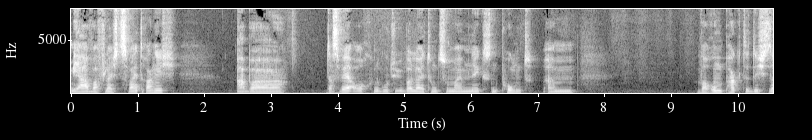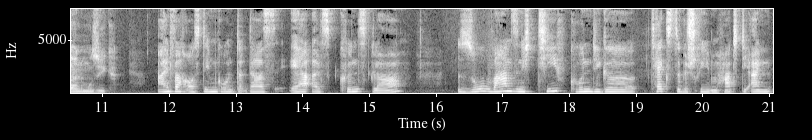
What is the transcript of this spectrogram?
ja, war vielleicht zweitrangig. Aber das wäre auch eine gute Überleitung zu meinem nächsten Punkt. Ähm, warum packte dich seine Musik? Einfach aus dem Grund, dass er als Künstler so wahnsinnig tiefgründige Texte geschrieben hat, die einen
